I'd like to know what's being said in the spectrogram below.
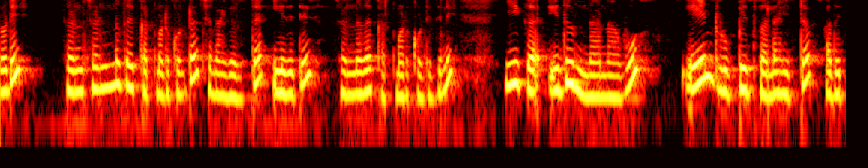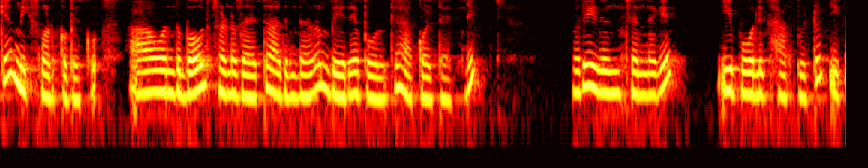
ನೋಡಿ ಸಣ್ಣ ಸಣ್ಣದಾಗಿ ಕಟ್ ಮಾಡಿಕೊಂಡ್ರೆ ಚೆನ್ನಾಗಿರುತ್ತೆ. ಈ ರೀತಿ ಸಣ್ಣದಾಗಿ ಕಟ್ ಮಾಡ್ಕೊಂಡಿದ್ದೀನಿ. ಈಗ ಇದನ್ನು ನಾವು ಏನು ರುಬ್ಬಿದ್ವಲ್ಲ ಹಿಟ್ಟು, ಅದಕ್ಕೆ ಮಿಕ್ಸ್ ಮಾಡ್ಕೋಬೇಕು. ಆ ಒಂದು ಬೌಲ್ ಸಣ್ಣದಾಯಿತು ಅದರಿಂದ ನಾನು ಬೇರೆ ಬೌಲ್ಗೆ ಹಾಕ್ಕೊಳ್ತಾ ಇದ್ದೀನಿ. ನೋಡಿ, ಇದನ್ನು ಚೆನ್ನಾಗಿ ಈ ಬೌಲಿಗೆ ಹಾಕಿಬಿಟ್ಟು ಈಗ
